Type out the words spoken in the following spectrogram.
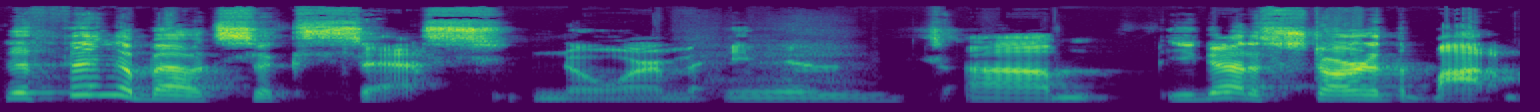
The thing about success, Norm, is um, you got to start at the bottom.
